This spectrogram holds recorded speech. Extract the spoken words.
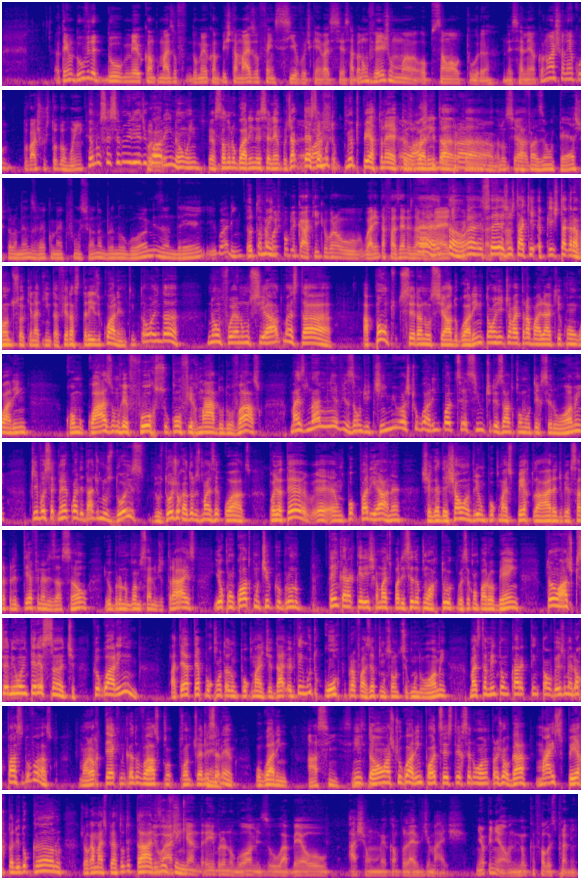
Eu tenho dúvida do meio-campo mais do meio-campista mais ofensivo de quem vai ser, sabe? Eu não vejo uma opção à altura nesse elenco. Eu não acho o elenco do Vasco de todo ruim. Eu não sei se eu não iria de Por- Guarim, não, hein? Pensando no Guarim nesse elenco. Já que Eu deve ser acho- muito, muito perto, né, Hector? Eu o acho Guarim que dá tá, pra, tá pra anunciado. fazer um teste, pelo menos, ver como é que funciona. Bruno Gomes, Andrei e Guarim. Eu também. Acabou de publicar aqui que o, Bruno- o Guarim tá fazendo exames É, então, é, pra isso aí a assinar. gente tá aqui. É porque a gente tá gravando isso aqui na quinta-feira às 3h40. Então ainda não foi anunciado, mas tá a ponto de ser anunciado o Guarim. Então a gente já vai trabalhar aqui com o Guarim como quase um reforço confirmado do Vasco. Mas na minha visão de time, eu acho que o Guarim pode ser sim utilizado como terceiro homem, porque você ganha qualidade nos dois, dos dois jogadores mais recuados. Pode até é, é, um pouco variar, né? Chega a deixar o André um pouco mais perto da área adversária para ele ter a finalização e o Bruno Gomes saindo de trás. E eu concordo contigo que o Bruno tem característica mais parecida com o Arthur, que você comparou bem. Então eu acho que seria um interessante. Porque o Guarim, até, até por conta de um pouco mais de idade, ele tem muito corpo para fazer a função de segundo homem, mas também tem um cara que tem talvez o melhor passe do Vasco, a maior técnica do Vasco quando tiver nesse Quem? elenco, o Guarim. Ah, sim, sim. então acho que o Guarim pode ser esse terceiro homem para jogar mais perto ali do Cano, jogar mais perto do Thales, Eu enfim. acho que Andrei e Bruno Gomes, o Abel acham um meio campo leve demais. Minha opinião, nunca falou isso pra mim.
